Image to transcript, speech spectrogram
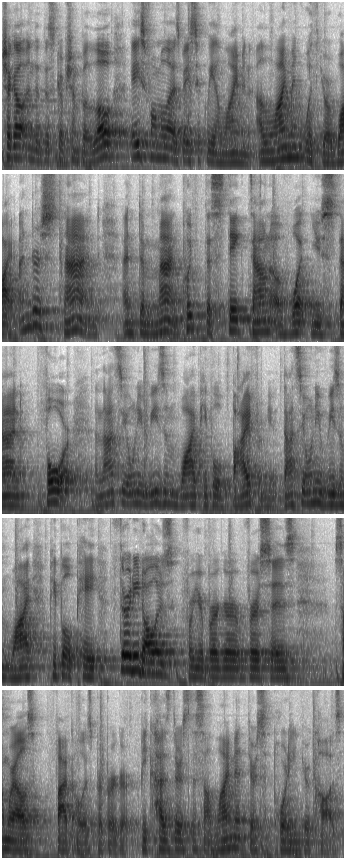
Check out in the description below. ACE formula is basically alignment. Alignment with your why. Understand and demand. Put the stake down of what you stand for. And that's the only reason why people buy from you. That's the only reason why people pay $30 for your burger versus somewhere else $5 per burger because there's this alignment, they're supporting your cause.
